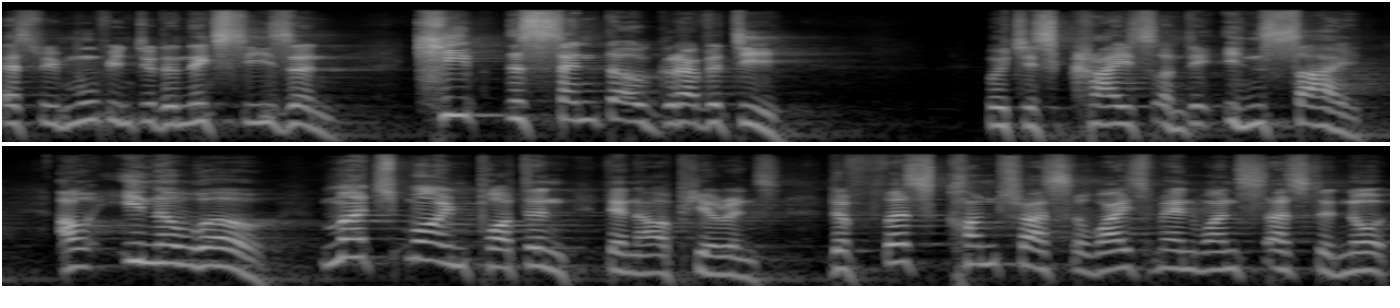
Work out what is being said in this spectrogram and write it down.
as we move into the next season keep the center of gravity, which is Christ on the inside, our inner world, much more important than our appearance. The first contrast the wise man wants us to note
